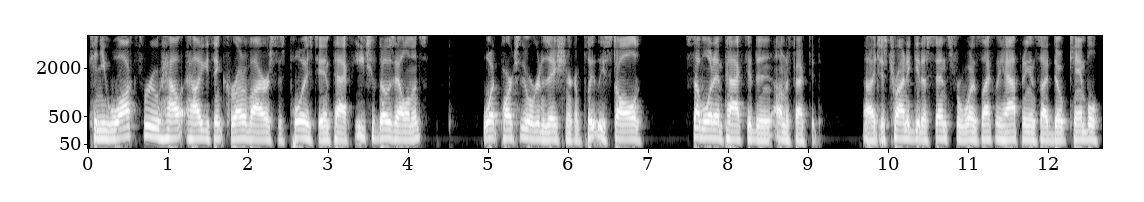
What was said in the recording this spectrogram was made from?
Can you walk through how, how you think coronavirus is poised to impact each of those elements? What parts of the organization are completely stalled, somewhat impacted, and unaffected? Uh, just trying to get a sense for what is likely happening inside Doak Campbell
